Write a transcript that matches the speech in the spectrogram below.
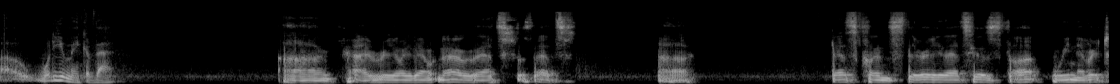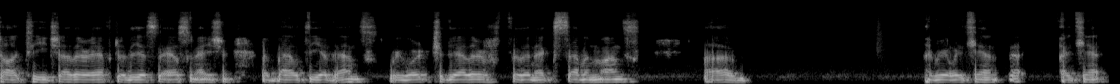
uh what do you make of that? Uh, I really don't know. That's that's uh, that's Clint's theory. That's his thought. We never talked to each other after the assassination about the events. We worked together for the next seven months. Um, I really can't. I can't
